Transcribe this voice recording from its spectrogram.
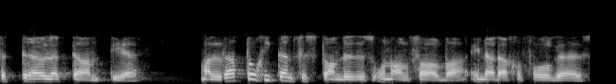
vertroulik te hanteer. Maar dat tog die kind verstaan dit is onaanvaarbaar en dat daar gevolge is.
